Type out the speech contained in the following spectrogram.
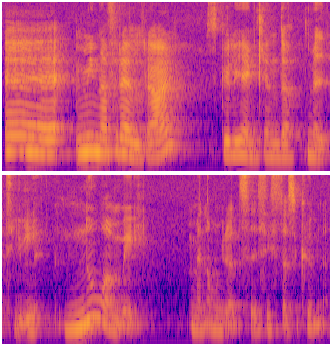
Eh, mina föräldrar skulle egentligen döpt mig till Nomi men ångrade sig i sista sekunden.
